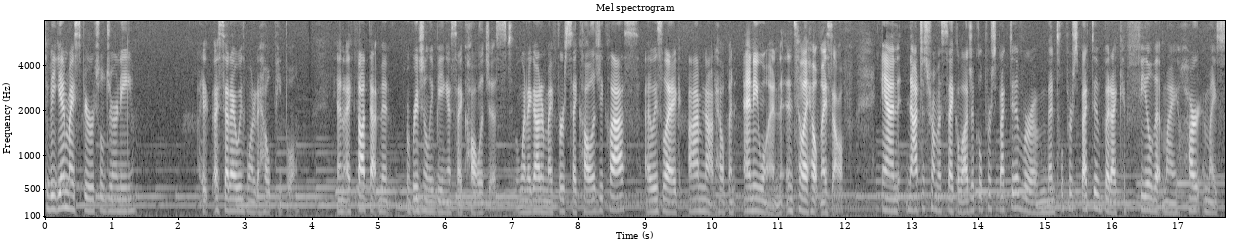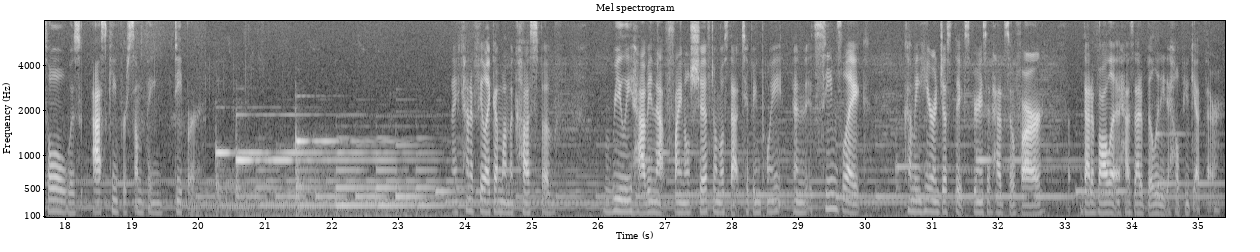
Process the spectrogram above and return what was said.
To begin my spiritual journey, I, said I always wanted to help people. And I thought that meant originally being a psychologist. When I got in my first psychology class, I was like, I'm not helping anyone until I help myself. And not just from a psychological perspective or a mental perspective, but I could feel that my heart and my soul was asking for something deeper. I kind of feel like I'm on the cusp of really having that final shift, almost that tipping point. And it seems like coming here and just the experience I've had so far, that Avala has that ability to help you get there.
